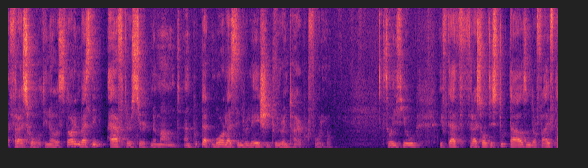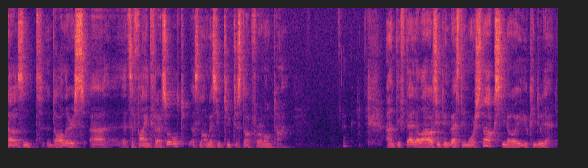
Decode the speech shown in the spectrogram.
a, threshold, you know, start investing after a certain amount and put that more or less in relation to your entire portfolio. So if you if that threshold is $2,000 or $5,000, that's uh, a fine threshold as long as you keep the stock for a long time. And if that allows you to invest in more stocks, you know, you can do that.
